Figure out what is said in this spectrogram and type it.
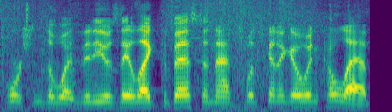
portions of what videos they like the best, and that's what's gonna go in collab.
